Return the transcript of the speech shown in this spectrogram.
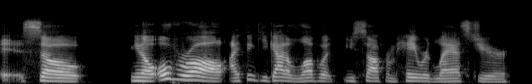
Eh, So, you know, overall, I think you got to love what you saw from Heyward last year.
